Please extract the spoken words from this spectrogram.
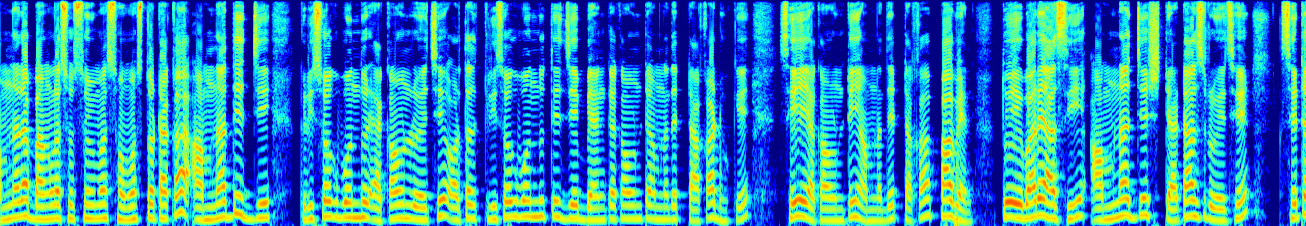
আপনারা বাংলা শস্য বিমার সমস্ত টাকা আপনাদের যে কৃষক বন্ধুর অ্যাকাউন্ট রয়েছে, অর্থাৎ কৃষক বন্ধুতে যে ব্যাঙ্ক অ্যাকাউন্টে আপনাদের টাকা ঢোকে, সেই অ্যাকাউন্টেই আপনাদের টাকা পাবেন। তো এবারে আসি, আপনার যে স্ট্যাটাস রয়েছে, সেটা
